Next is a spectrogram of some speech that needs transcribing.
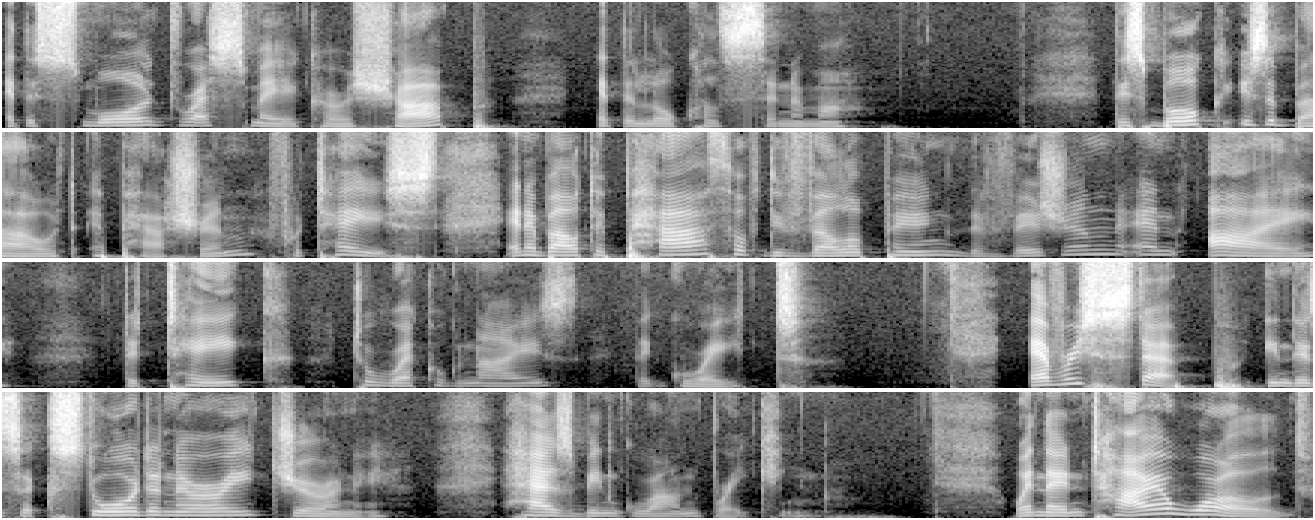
at the small dressmaker shop at the local cinema. This book is about a passion for taste and about a path of developing the vision and eye that take to recognize the great. Every step in this extraordinary journey has been groundbreaking. When the entire world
